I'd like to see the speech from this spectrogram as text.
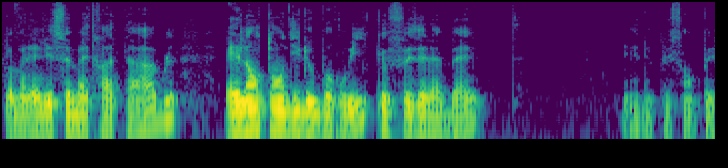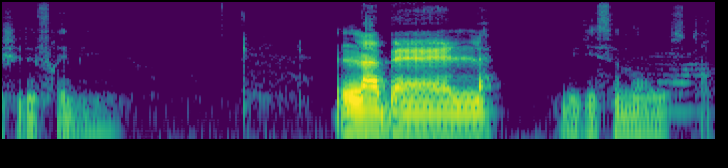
comme elle allait se mettre à table, elle entendit le bruit que faisait la bête et ne put s'empêcher de frémir. La belle, lui dit ce monstre,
